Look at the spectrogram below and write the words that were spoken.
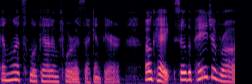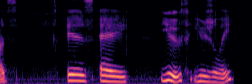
and let's look at them for a second there. Okay, so the page of rods is a youth usually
